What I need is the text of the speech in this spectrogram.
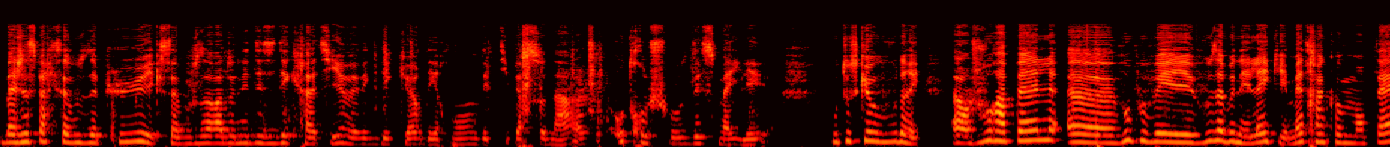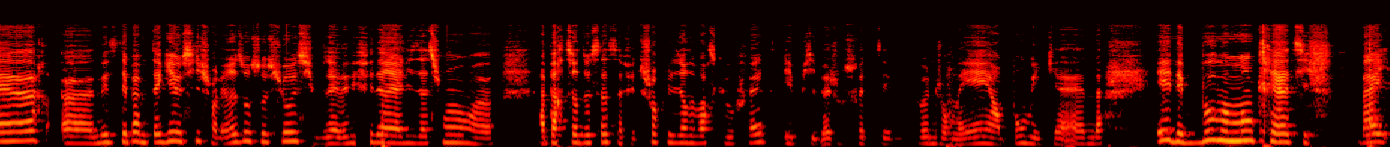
bah, j'espère que ça vous a plu et que ça vous aura donné des idées créatives avec des cœurs, des ronds, des petits personnages, autre chose, des smileys, ou tout ce que vous voudrez. Alors je vous rappelle, euh, vous pouvez vous abonner, liker, mettre un commentaire. Euh, n'hésitez pas à me taguer aussi sur les réseaux sociaux si vous avez fait des réalisations euh, à partir de ça, ça fait toujours plaisir de voir ce que vous faites. Et puis bah, je vous souhaite des bonnes journées, un bon week-end et des beaux moments créatifs. Bye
